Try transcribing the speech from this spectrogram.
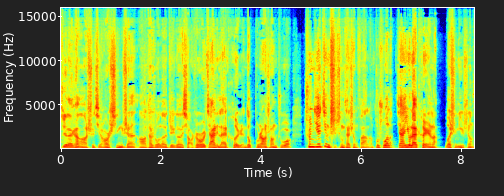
接下来看啊，十七号行山啊，他说了，这个小时候家里来客人都不让上桌，春节净吃剩菜剩饭了。不说了，家里又来客人了，我是女生，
